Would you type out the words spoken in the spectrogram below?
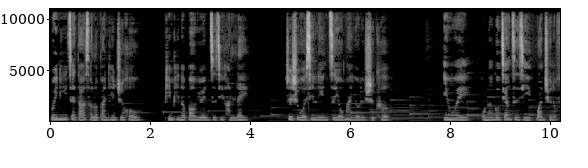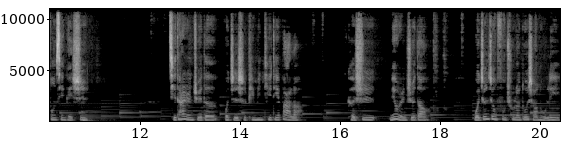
维尼在打扫了半天之后，频频的抱怨自己很累。这是我心灵自由漫游的时刻，因为我能够将自己完全的奉献给诗。其他人觉得我只是拼拼贴贴罢了，可是没有人知道我真正付出了多少努力。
